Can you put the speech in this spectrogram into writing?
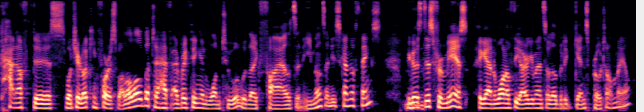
kind of this what you're looking for as well a little bit to have everything in one tool with like files and emails and these kind of things. Because this for me is again one of the arguments a little bit against proton mail.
